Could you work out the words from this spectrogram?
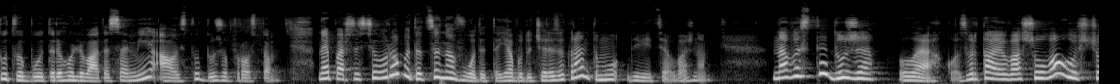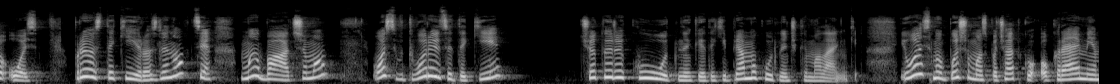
Тут ви будете регулювати самі, а ось тут дуже просто. Найперше, що ви робите, це наводите. Я буду через екран, тому дивіться уважно. Навести дуже легко. Звертаю вашу увагу, що ось при ось такій розліновці ми бачимо, ось утворюються такі чотирикутники, такі прямокутнички маленькі. І ось ми пишемо спочатку окремі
